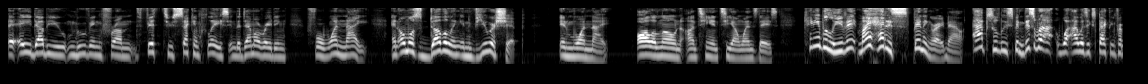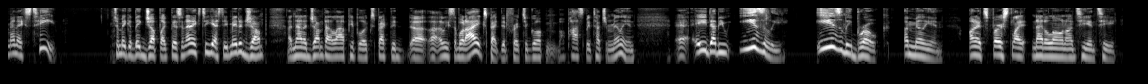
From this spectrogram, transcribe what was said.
AEW moving from fifth to second place in the demo rating for one night and almost doubling in viewership in one night, all alone on TNT on Wednesdays. Can you believe it? My head is spinning right now. Absolutely spinning. This is what I, what I was expecting from NXT to make a big jump like this. And NXT, yes, they made a jump, uh, not a jump that a lot of people expected, uh, at least what I expected for it to go up and possibly touch a million. Uh, AEW easily, easily broke a million on its first night alone on TNT.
